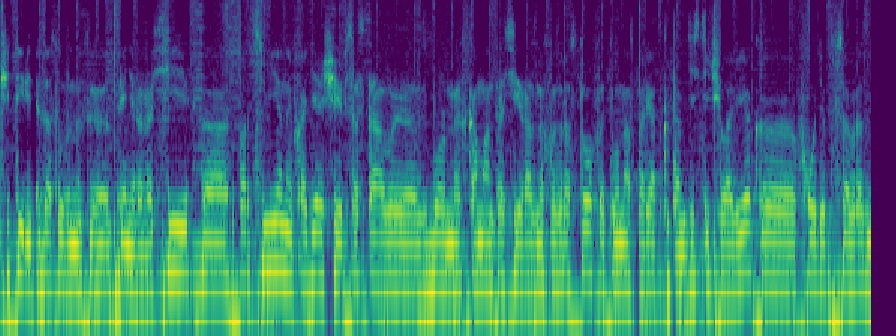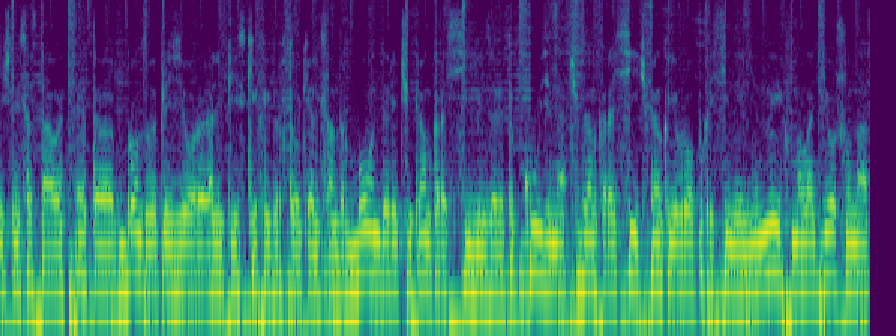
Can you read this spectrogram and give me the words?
четыре заслуженных э, тренера России, э, спортсмены, входящие в составы сборных команд России разных возрастов. Это у нас порядка там 10 человек входят в, различные составы. Это бронзовый призер Олимпийских игр в Токио Александр Бондарь, чемпионка России Елизавета Кузина, чемпионка России, чемпионка Европы Кристина Ильиных. Молодежь у нас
